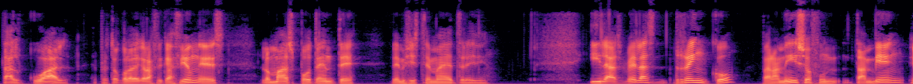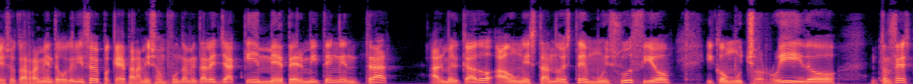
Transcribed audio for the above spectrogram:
tal cual. Protocolo de graficación es lo más potente de mi sistema de trading. Y las velas Renko, para mí son también es otra herramienta que utilizo porque para mí son fundamentales ya que me permiten entrar al mercado aun estando este muy sucio y con mucho ruido. Entonces,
